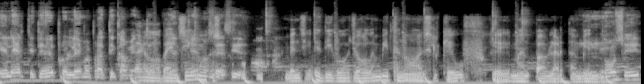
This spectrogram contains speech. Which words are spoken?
Él es el que tiene el problema prácticamente. Pero vencimos. Eh, digo, yo invito, no es el que, uff, que man para hablar también. De... No, sí,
